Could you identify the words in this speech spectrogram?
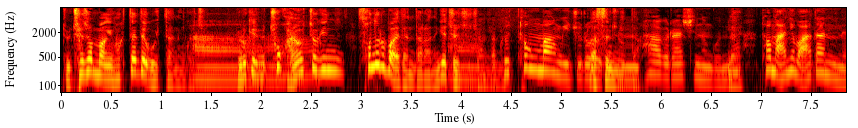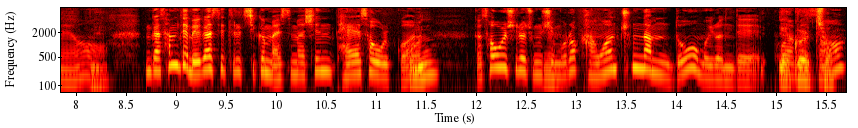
좀 최전망이 확대되고 있다는 거죠. 아. 이렇게 좀 초광역적인 선으로 봐야 된다라는 게제 아, 주장입니다. 그러니까 교통망 위주로 맞습니다. 좀 파악을 하시는군요. 네. 더 많이 와닿네요. 네. 그러니까 3대 메가시티를 지금 말씀하신 대서울권, 그러니까 서울시를 중심으로 네. 강원, 충남도 뭐 이런 데 예, 포함해서 그렇죠.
